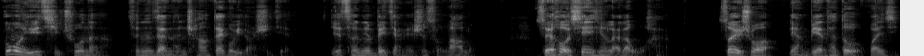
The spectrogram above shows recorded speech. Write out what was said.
郭梦渔起初呢，曾经在南昌待过一段时间，也曾经被蒋介石所拉拢，随后先行来到武汉，所以说两边他都有关系。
